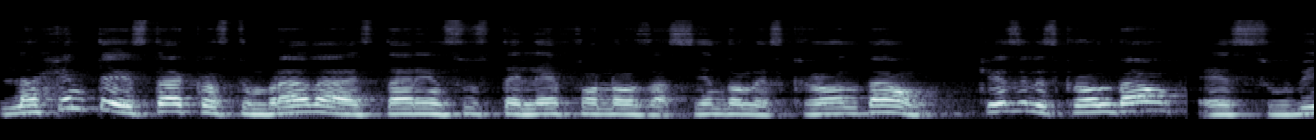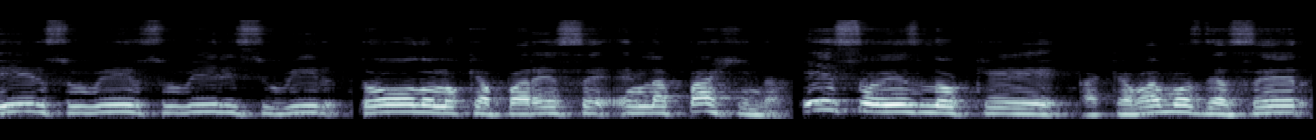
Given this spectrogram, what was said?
La gente está acostumbrada a estar en sus teléfonos haciéndole scroll down ¿Qué es el scroll down? Es subir, subir, subir y subir todo lo que aparece en la página. Eso es lo que acabamos de hacer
